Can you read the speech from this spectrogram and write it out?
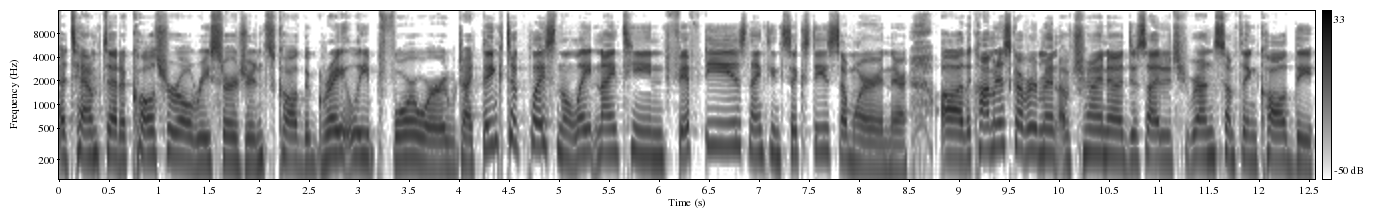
attempt at a cultural resurgence called the Great Leap Forward, which I think took place in the late 1950s, 1960s, somewhere in there. Uh, the Communist government of China decided to run something called the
